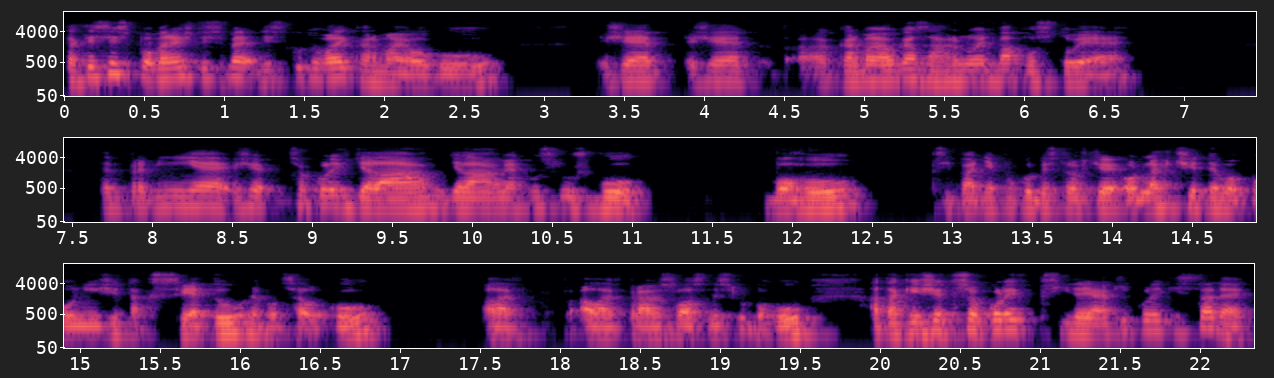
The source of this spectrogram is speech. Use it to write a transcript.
Tak ty si vzpomeneš, když jsme diskutovali karma jogu, že, že karma yoga zahrnuje dva postoje. Ten první je, že cokoliv dělám, dělám jako službu Bohu, případně pokud byste to chtěli odlehčit nebo ponížit, tak světu nebo celku, ale, ale v právém slova smyslu Bohu. A taky, že cokoliv přijde, jakýkoliv výsledek,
